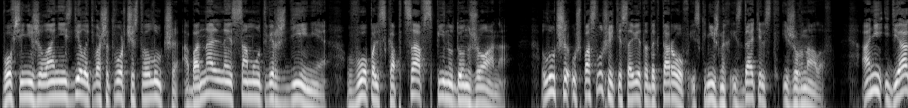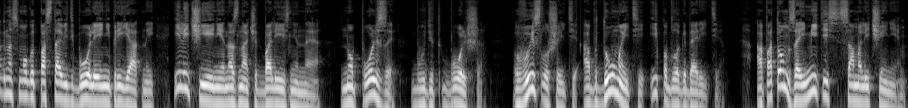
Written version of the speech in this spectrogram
вовсе не желание сделать ваше творчество лучше, а банальное самоутверждение, вопль скопца в спину Дон Жуана. Лучше уж послушайте совета докторов из книжных издательств и журналов. Они и диагноз могут поставить более неприятный, и лечение назначат болезненное, но пользы будет больше. Выслушайте, обдумайте и поблагодарите. А потом займитесь самолечением.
